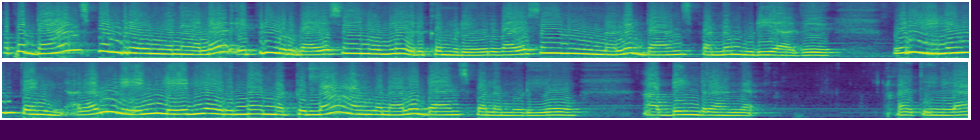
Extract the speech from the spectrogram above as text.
அப்ப டான்ஸ் பண்றவங்கனால எப்படி ஒரு வயசானவங்கள இருக்க முடியும்? ஒரு வயசானவங்கனால டான்ஸ் பண்ண முடியாது. ஒரு இளம் பெண் அதாவது ஒரு யங் லேடியா இருந்தா மட்டும்தான் அவங்கனால டான்ஸ் பண்ண முடியும் அப்படின்றாங்க. பாத்தீங்களா?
